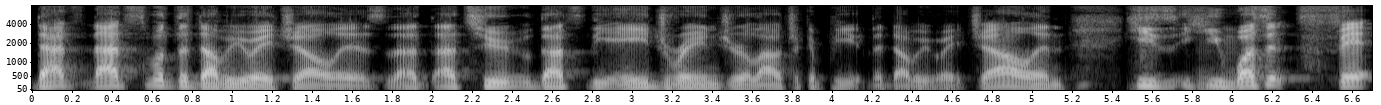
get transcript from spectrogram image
That's that's what the WHL is. That that's who that's the age range you're allowed to compete in the WHL. And he's he Mhm. wasn't fit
